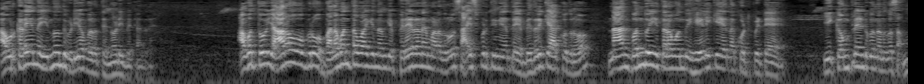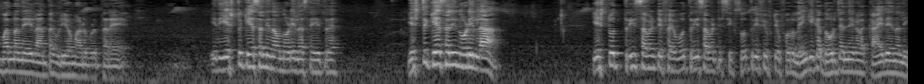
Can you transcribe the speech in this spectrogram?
ಅವ್ರ ಕಡೆಯಿಂದ ಇನ್ನೊಂದು ವಿಡಿಯೋ ಬರುತ್ತೆ, ನೋಡಿ ಬೇಕಾದ್ರೆ. ಅವತ್ತು ಯಾರೋ ಒಬ್ರು ಬಲವಂತವಾಗಿ ನಮ್ಗೆ ಪ್ರೇರಣೆ ಮಾಡಿದ್ರು, ಸಾಯಿಸ್ಬಿಡ್ತೀನಿ ಅಂತ ಬೆದರಿಕೆ ಹಾಕಿದ್ರು, ನಾನು ಬಂದು ಈ ತರ ಒಂದು ಹೇಳಿಕೆಯನ್ನ ಕೊಟ್ಬಿಟ್ಟೆ. ಈ ಕಂಪ್ಲೇಂಟ್ಗೂ ನನಗೂ ಸಂಬಂಧನೇ ಇಲ್ಲ ಅಂತ ವಿಡಿಯೋ ಮಾಡಿಬಿಡ್ತಾರೆ. ಇದು ಎಷ್ಟು ಕೇಸಲ್ಲಿ ನಾವು ನೋಡಿಲ್ಲ ಸ್ನೇಹಿತರೆ? ಎಷ್ಟು ಕೇಸಲ್ಲಿ ನೋಡಿಲ್ಲ? ಎಷ್ಟು three seventy five three seventy six three fifty four ಲೈಂಗಿಕ ದೌರ್ಜನ್ಯಗಳ ಕಾಯ್ದೆಯಲ್ಲಿ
